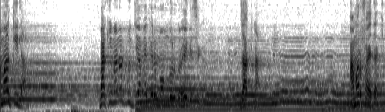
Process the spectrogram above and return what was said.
আমার কি লাভ? বাকি মানুষ বুঝছি আমি একের মঙ্গল গ্রহে গেছে যাক না। আমার ফায়দা কি?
